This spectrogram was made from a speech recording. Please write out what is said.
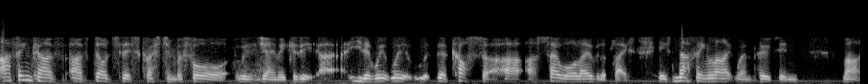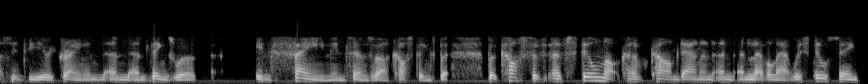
I think I've I've dodged this question before with Jamie because uh, you know we, we, the costs are, are, so all over the place. It's nothing like when Putin marched into Ukraine and, and, and things were insane in terms of our costings. But but costs have, have still not kind of calmed down and, and, and leveled out. We're still seeing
